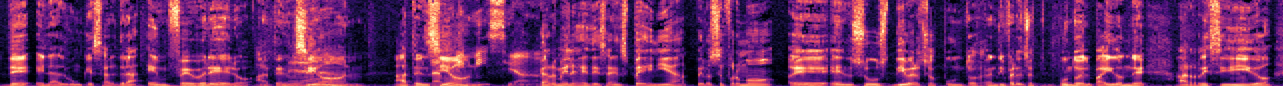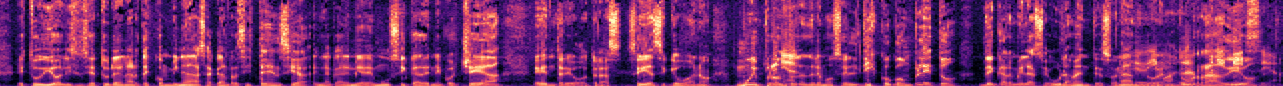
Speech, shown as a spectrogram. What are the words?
del álbum que saldrá en febrero. Atención. Atención. Carmela es de Sáenz Peña, pero se formó eh, en sus diversos puntos, en diferentes puntos del país donde ha residido. Estudió licenciatura en Artes Combinadas acá en Resistencia, en la Academia de Música de Necochea, entre otras. ¿sí? Así que bueno, muy pronto Genial. tendremos el disco completo de Carmela seguramente sonando en tu radio. primicia.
